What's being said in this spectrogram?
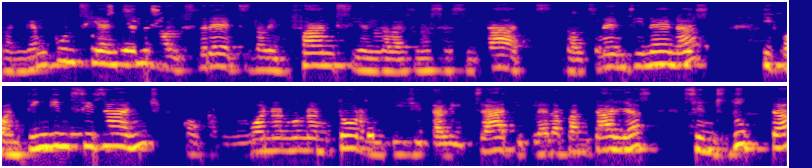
prenguem consciència dels drets de la infància i de les necessitats dels nens i nenes i quan tinguin sis anys, com que viuen en un entorn digitalitzat i ple de pantalles, sens dubte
